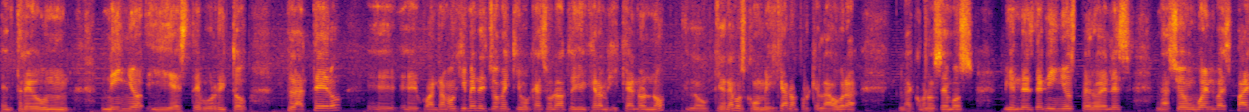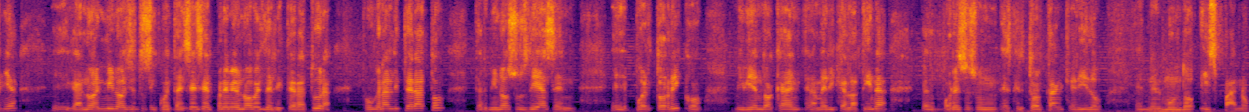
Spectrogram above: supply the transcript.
entre un niño y este burrito platero. Eh, eh, Juan Ramón Jiménez, yo me equivoqué hace un rato, dije que era mexicano, no, lo queremos como mexicano porque la obra la conocemos bien desde niños, pero él es, nació en Huelva, España, eh, ganó en 1956 el Premio Nobel de Literatura, fue un gran literato, terminó sus días en Puerto Rico, viviendo acá en, América Latina, por eso es un escritor tan querido en el mundo hispano.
